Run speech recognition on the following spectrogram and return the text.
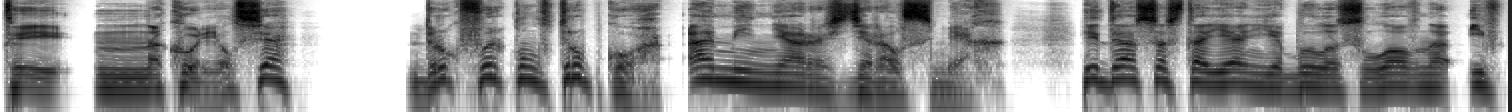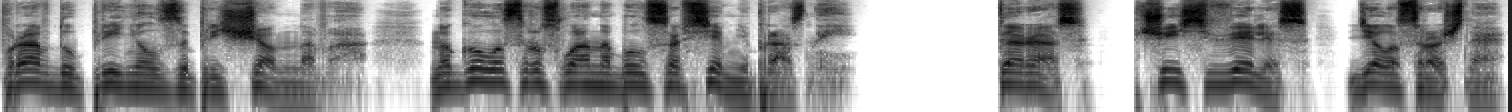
«Ты накурился?» Друг фыркнул в трубку, а меня раздирал смех. И да, состояние было словно и вправду принял запрещенного, но голос Руслана был совсем не праздный. «Тарас, пчись в Велес, дело срочное».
